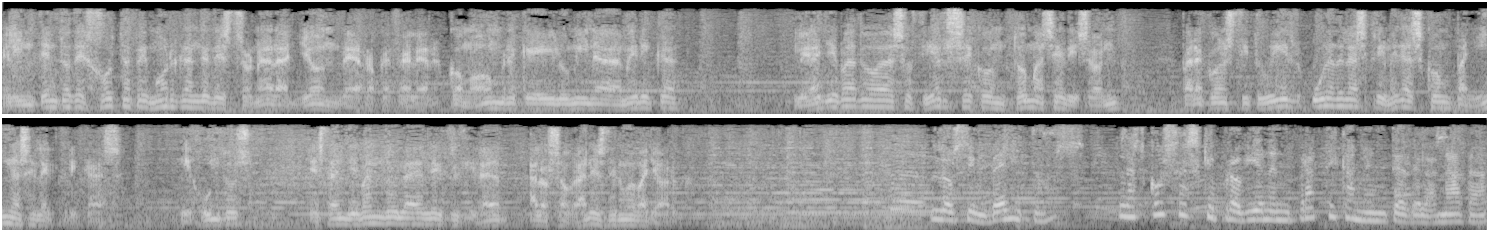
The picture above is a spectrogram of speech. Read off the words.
El intento de JP Morgan de destronar a John D. Rockefeller como hombre que ilumina a América le ha llevado a asociarse con Thomas Edison para constituir una de las primeras compañías eléctricas. Y juntos están llevando la electricidad a los hogares de Nueva York. Los inventos, las cosas que provienen prácticamente de la nada,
